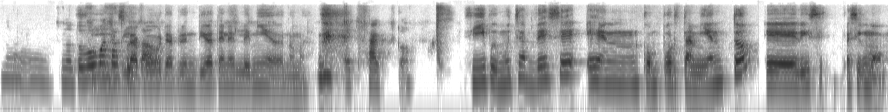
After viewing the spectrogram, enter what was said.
No, no tuvo buen resultado pobre aprendió a tenerle miedo nomás. Exacto. Sí, pues muchas veces en comportamiento, eh, dice, así como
